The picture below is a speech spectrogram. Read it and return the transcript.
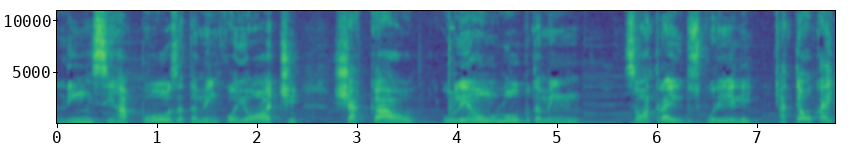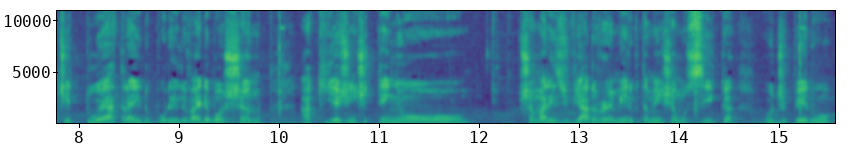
lince, raposa também, coiote, chacal, o leão, o lobo também são atraídos por ele. Até o Kaititu é atraído por ele, vai debochando. Aqui a gente tem o chamariz de viado vermelho, que também chama o Sica, o de peru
